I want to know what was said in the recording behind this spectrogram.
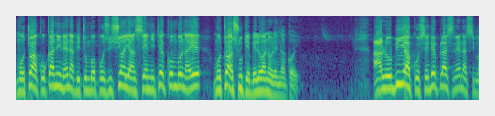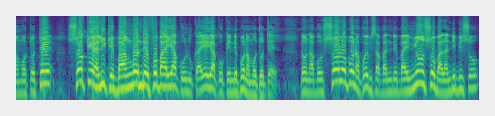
Moto oyo akokani na ye na bitumba opposition ya anciennite kombo na ye moto oyo asuki ebele wana olenga koyo. alobi ya ko cede place na ye na nsima moto te soki eyali ke bango nde fo baya koluka ye ya kokende mpo na moto te donc na bosolo mpo na koyebisa bande baye nyonso balandi biso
